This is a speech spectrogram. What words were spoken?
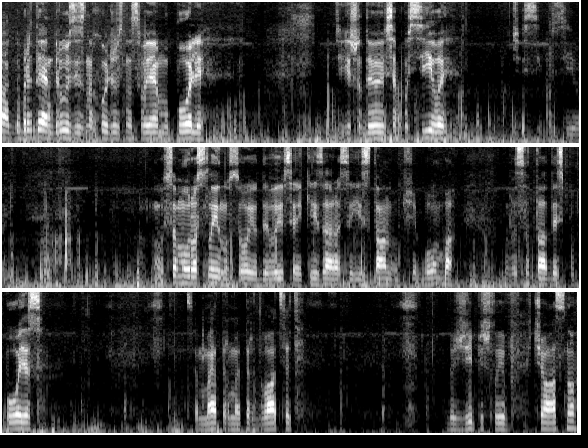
Так, добрий день, друзі, знаходжусь на своєму полі. Тільки що дивився посіви. Чи всі посіви. Ну, саму рослину сою дивився, який зараз її стан, взагалі бомба. Висота десь по пояс. Це метр, метр двадцять. Дощі пішли вчасно.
